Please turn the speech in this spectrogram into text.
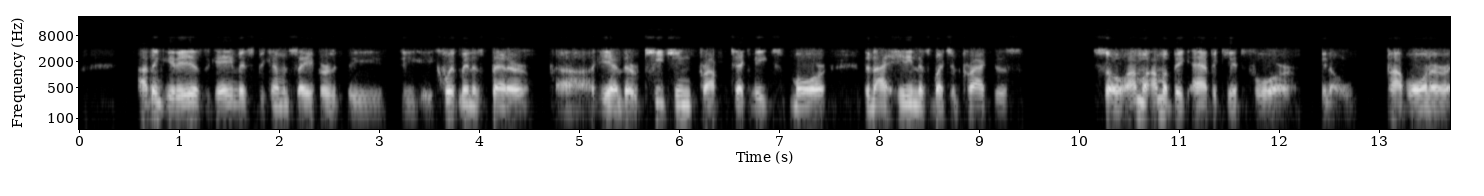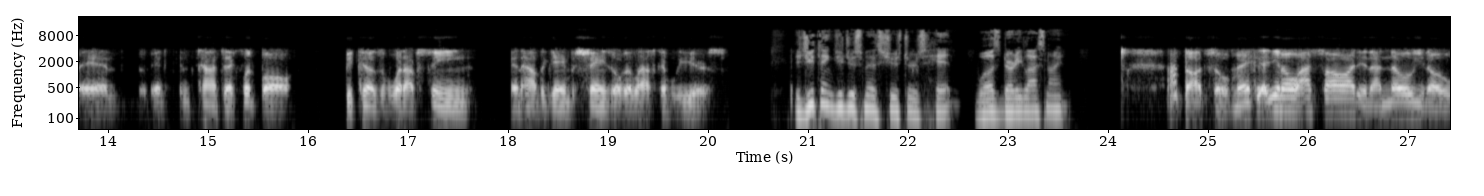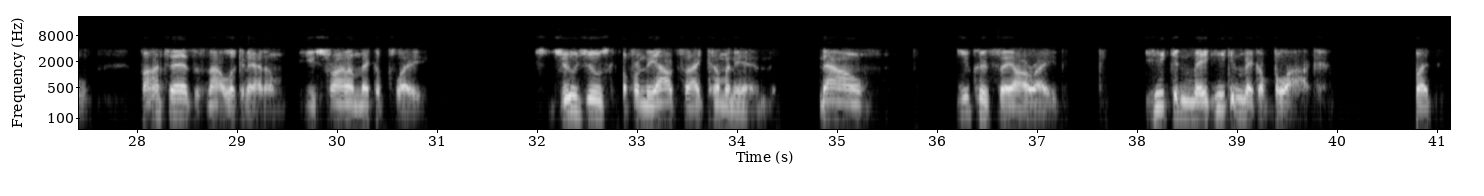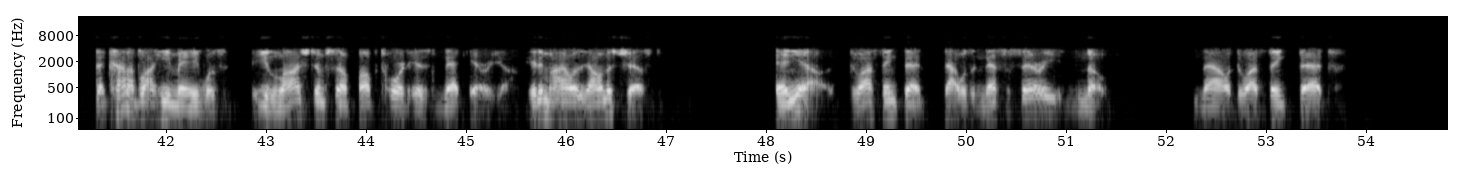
I think it is. The game is becoming safer. The the equipment is better. Uh, again, they're teaching proper techniques more. They're not hitting as much in practice. So I'm a, I'm a big advocate for you know Pop Warner and, and and contact football because of what I've seen and how the game has changed over the last couple of years. Did you think Juju Smith Schuster's hit was dirty last night? I thought so, man. You know, I saw it, and I know, you know, Vontaze is not looking at him. He's trying to make a play. Juju's from the outside coming in. Now, you could say, all right, he can make he can make a block, but the kind of block he made was he launched himself up toward his neck area, hit him high on his chest. And yeah, do I think that that was necessary? No. Now, do I think that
